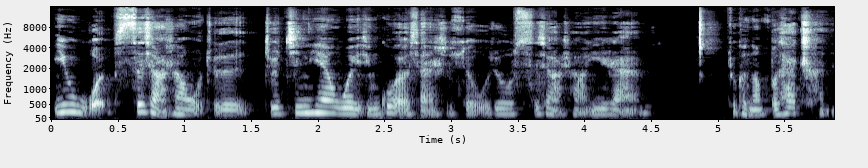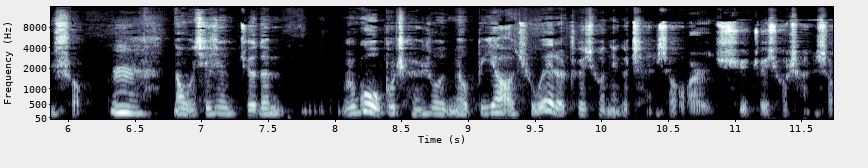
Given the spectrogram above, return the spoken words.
因为我思想上，我觉得就今天我已经过了三十岁，我就思想上依然就可能不太成熟。嗯那我其实觉得，如果我不成熟，也没有必要去为了追求那个成熟而去追求成熟。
